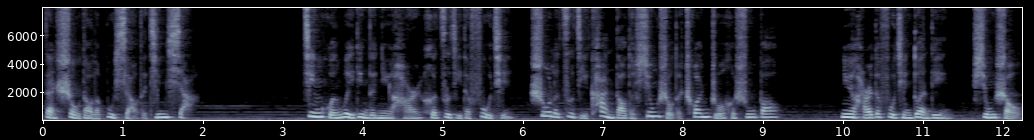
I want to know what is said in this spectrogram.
但受到了不小的惊吓。惊魂未定的女孩和自己的父亲说了自己看到的凶手的穿着和书包。女孩的父亲断定凶手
